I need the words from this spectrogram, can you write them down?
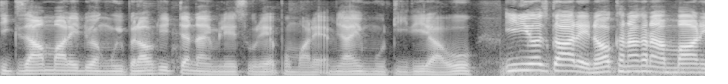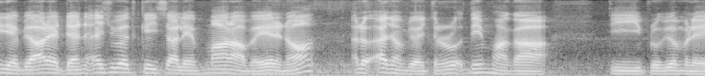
ဒီကစားမလေးတွေငွေဘယ်လောက်ထိတက်နိုင်မလဲဆိုတဲ့အပေါ်မှာလည်းအများကြီးမူတည်သေးတာကို Ineos ကားတယ်နော်ခဏခဏမှားနေတယ်ဗျာတဲ့ Dan Ashworth ကိစ္စလည်းမှားတာပဲတဲ့နော်အဲ့လိုအဲ့ကြောင့်ပြောကျွန်တော်တို့အသင်းမှာက ဒီဘယ်လိုပြောမလဲ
